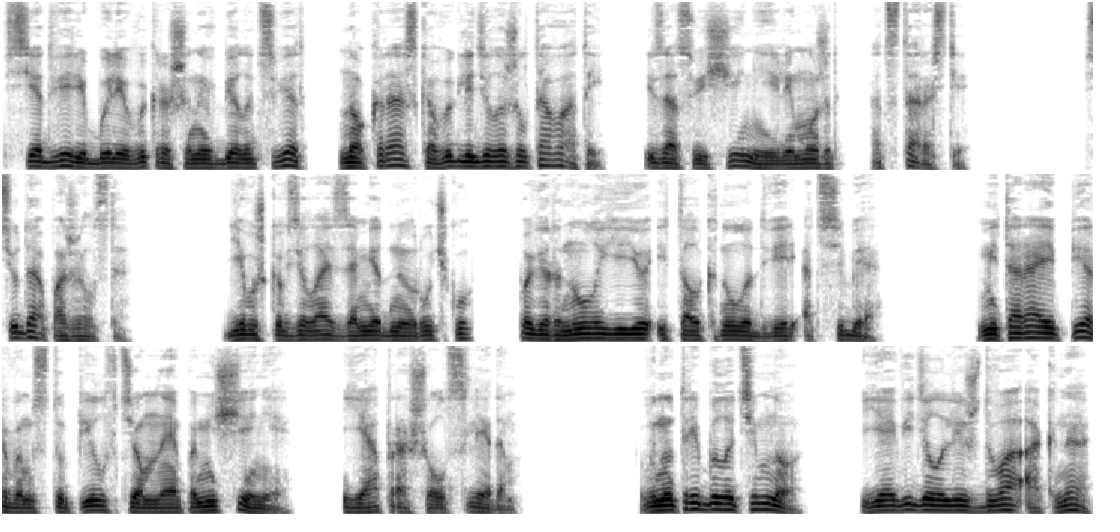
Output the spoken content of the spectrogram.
Все двери были выкрашены в белый цвет, но краска выглядела желтоватой, из-за освещения или, может, от старости. «Сюда, пожалуйста». Девушка взялась за медную ручку, повернула ее и толкнула дверь от себя. Митарай первым ступил в темное помещение. Я прошел следом. Внутри было темно. Я видел лишь два окна,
